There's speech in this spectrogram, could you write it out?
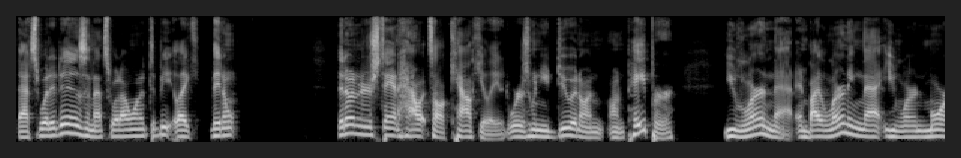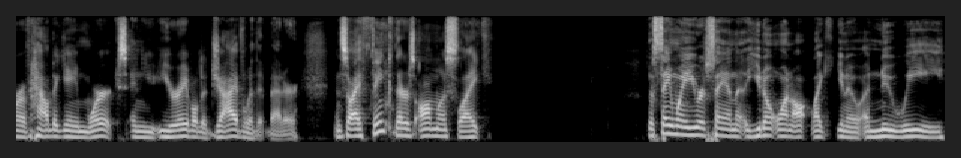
that's what it is and that's what I want it to be. Like they don't they don't understand how it's all calculated. Whereas when you do it on on paper, you learn that. And by learning that, you learn more of how the game works and you, you're able to jive with it better. And so I think there's almost like the same way you were saying that you don't want all, like, you know, a new Wii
